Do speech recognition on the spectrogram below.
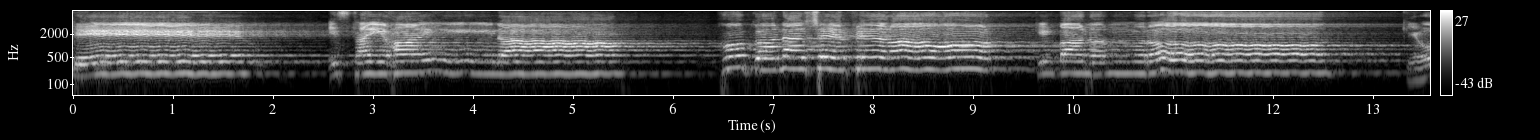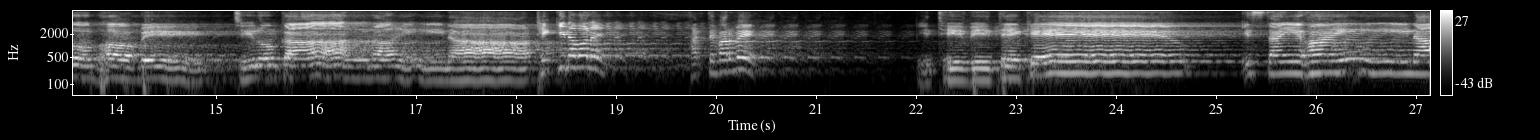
কে স্থায়ী হয় না। হোক না সে ফেরাউন কিংবা কেউ ভবে চিরকাল রই না। ঠিক কিনা বলে? থাকতে পারবে? পৃথিবী থেকে স্থায়ী হয় না।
